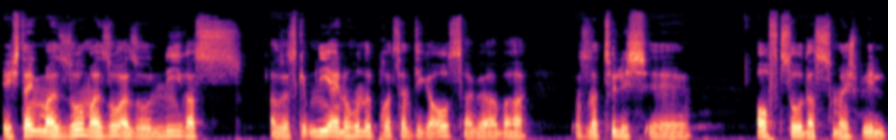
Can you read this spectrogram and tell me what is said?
ich denke mal so, mal so, also nie was, also es gibt nie eine hundertprozentige Aussage, aber es ist natürlich äh, oft so, dass zum Beispiel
